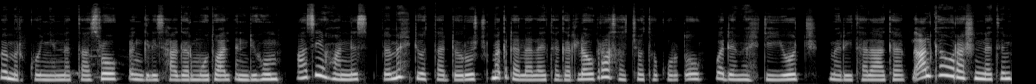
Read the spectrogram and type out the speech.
በምርኮኝነት ታስሮ እንግሊዝ ሀገር ሞቷል። እንዲሁም አጼ ዮሐንስ በመህዲ ወታደሮች መቅደላ ላይ ተገድለው ራሳቸው ተቆርጦ ወደ መህዲዮች መሪ ተላከ። ለአልጋ ወራሽነትም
